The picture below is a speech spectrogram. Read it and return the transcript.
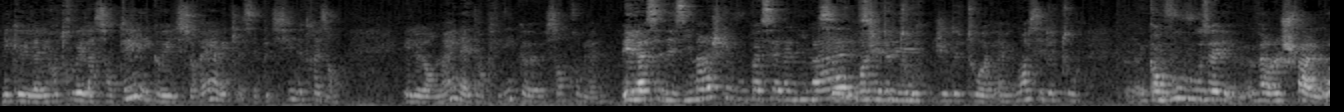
mais qu'il allait retrouver la santé et qu'il serait avec la- cette petite fille de 13 ans. Et le lendemain, il a été en clinique euh, sans problème. Et là, c'est des images que vous passez à l'animal moi j'ai de tout, j'ai de tout. Avec moi c'est de tout. Quand vous, vous allez vers le cheval, là,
